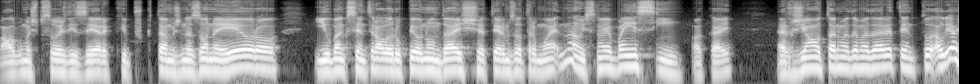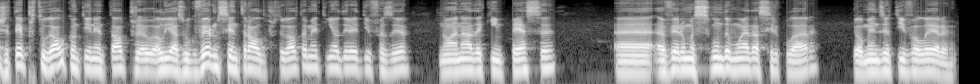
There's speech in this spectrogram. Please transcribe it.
algumas pessoas dizer que porque estamos na zona euro e o Banco Central Europeu não deixa termos outra moeda. Não, isso não é bem assim, ok? A região autónoma da Madeira tem, aliás, até Portugal continental, aliás, o governo central de Portugal também tinha o direito de o fazer. Não há nada que impeça uh, haver uma segunda moeda a circular. Pelo menos eu estive a ler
